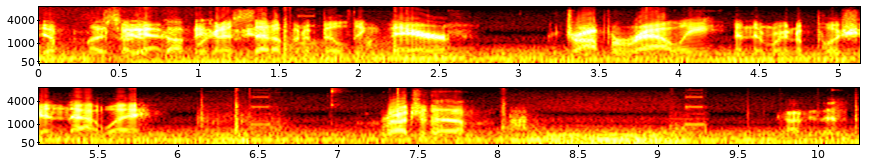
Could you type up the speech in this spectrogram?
Yep, I see Okay, that copy. we're gonna set up in a building there, drop a rally, and then we're gonna push in that way. Roger that. Copy that.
